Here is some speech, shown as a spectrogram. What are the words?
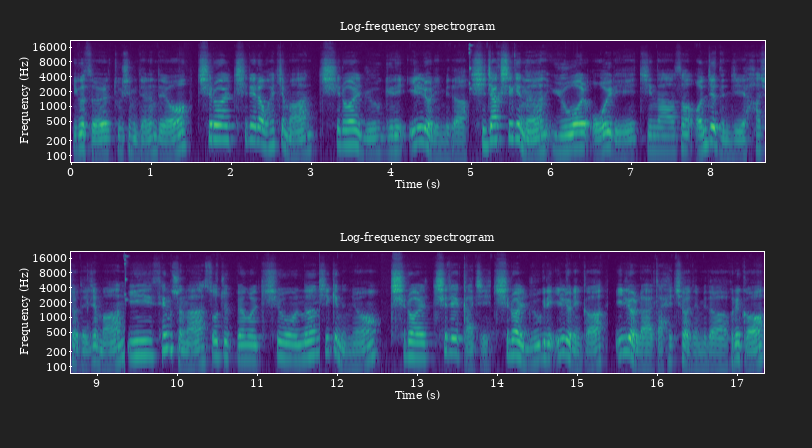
이것을 두시면 되는데요. 7월 7일이라고 했지만 7월 6일이 일요일입니다. 시작 시기는 6월 5일이 지나서 언제든지 하셔도 되지만 이 생수나 소주병을 치우는 시기는요. 7월 7일까지 7월 6일이 일요일이니까 일요일 날 다 해치워야 됩니다. 그러니까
